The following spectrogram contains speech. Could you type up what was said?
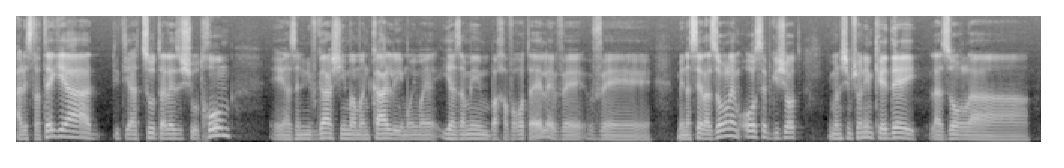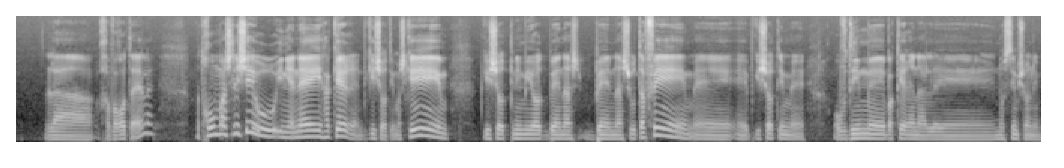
על אסטרטגיה, התייעצות על איזשהו תחום, אה, אז אני נפגש עם המנכ"לים או עם היזמים בחברות האלה ו, ומנסה לעזור להם, או עושה פגישות עם אנשים שונים כדי לעזור לחברות האלה. התחום השלישי הוא ענייני הקרן, פגישות עם משקיעים, פגישות פנימיות בין, הש, בין השותפים, אה, אה, פגישות עם עובדים בקרן על נושאים שונים,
